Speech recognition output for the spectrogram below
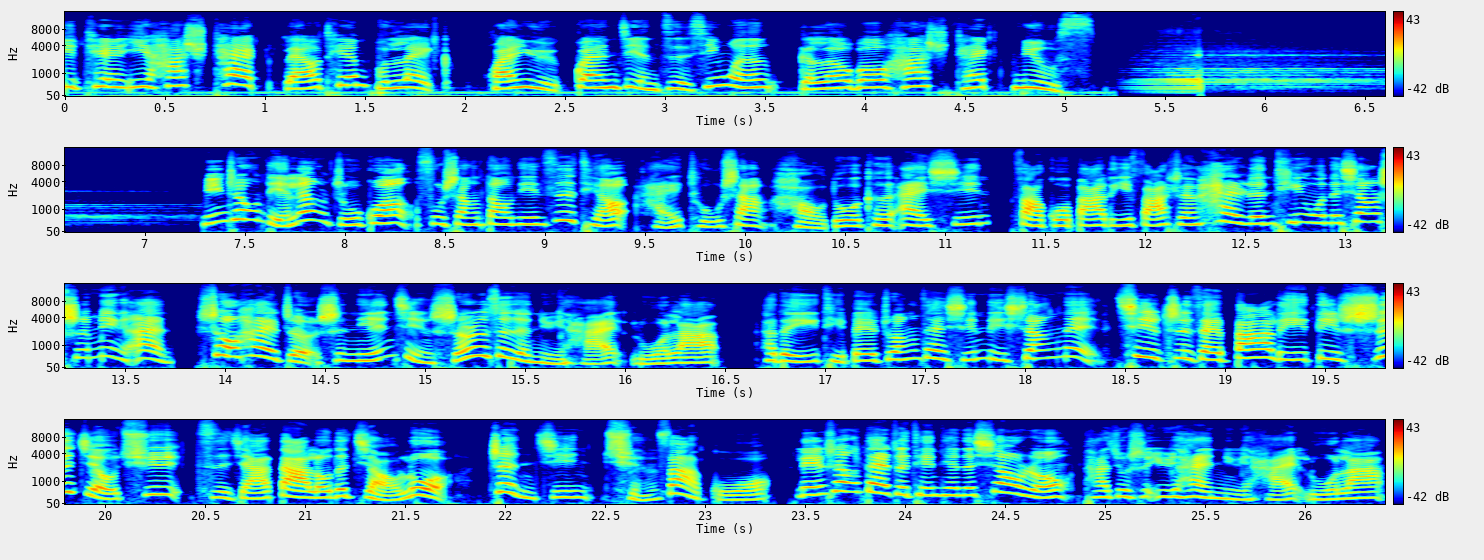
一天一 hashtag 聊天不累，环宇关键字新闻 global hashtag news。民众点亮烛光，附上悼念字条，还涂上好多颗爱心。法国巴黎发生骇人听闻的相尸命案，受害者是年仅十二岁的女孩罗拉。她的遗体被装在行李箱内，弃置在巴黎第十九区自家大楼的角落，震惊全法国。脸上带着甜甜的笑容，她就是遇害女孩罗拉。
